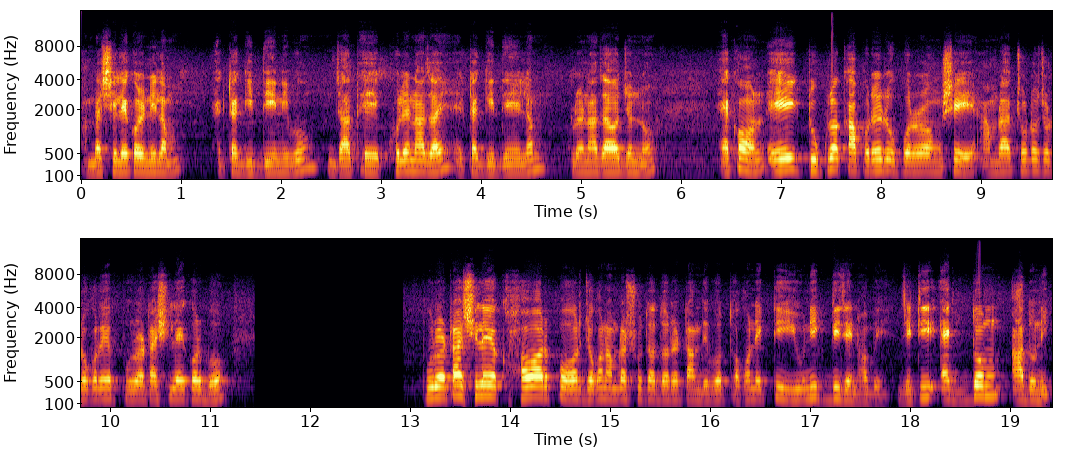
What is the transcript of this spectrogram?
আমরা সেলাই করে নিলাম, একটা গিট দিয়ে নিব যাতে খুলে না যায়, একটা গিট দিয়ে নিলাম, খুলে না যাওয়ার জন্য। এখন এই টুকরো কাপড়ের উপরের অংশে আমরা ছোট ছোট করে পুরোটা সেলাই করব। পুরোটা সেলাই হওয়ার পর যখন আমরা সুতা ধরে টান দেব, তখন একটি ইউনিক ডিজাইন হবে, যেটি একদম আধুনিক।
